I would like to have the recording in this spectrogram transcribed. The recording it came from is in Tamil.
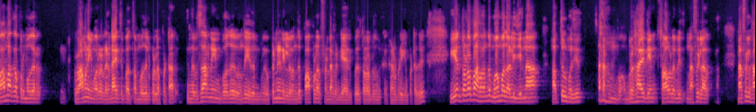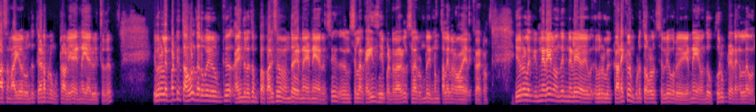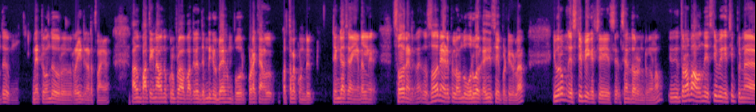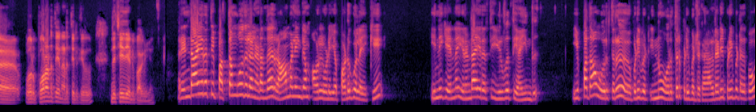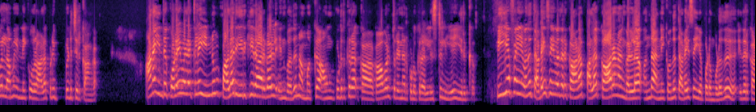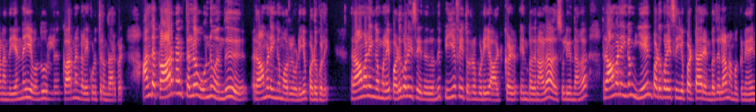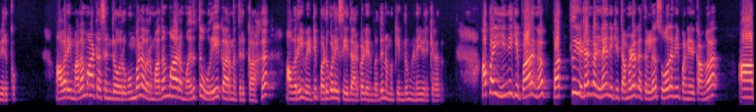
பாமக பிரமுகர் ராமலிங்கம் அவர்கள் ரெண்டாயிரத்தி பத்தொன்பதில் கொல்லப்பட்டார். இந்த விசாரணையின் போது வந்து இது பின்னணியில் வந்து பாப்புலர் ஃப்ரண்ட் ஆஃப் இந்தியா இருப்பது தொடர்பு கண்டுபிடிக்கப்பட்டது. இதன் தொடர்பாக வந்து முகமது அலி ஜின்னா அப்துல் மஜீத் புர்ஹாயுதீன் ஷாவுல் நஃபில் நஃபில் ஹாசன் ஆகியோர் வந்து தேடப்படும் குற்றவாளியாக எண்ணெய் அறிவித்தது. இவர்களை பற்றி தகவல் தருவதற்கு ஐந்து லட்சம் பரிசு வந்து என்ன என்ன இருந்துச்சு சிலர் கைது செய்யப்படுகிறார்கள் சிலர் வந்து இன்னும் தலைமறைவாக இருக்கிறார்கள். இவர்களுக்கு இந்நிலையில் வந்து இந்நிலைய இவர்களுக்கு அடைக்கலம் கொடுத்தவர்கள் சொல்லி ஒரு எண்ணெயை வந்து குறிப்பிட்ட இடங்களில் வந்து நேற்று வந்து ஒரு ரைடு நடத்துனாங்க. அதுவும் பார்த்தீங்கன்னா வந்து குறிப்பாக பார்த்தீங்கன்னா திண்டுக்கல் பேகம்பூர் கொடைக்கானல் பத்தலக்குண்டு தென்காசி ஆகிய இடங்கள் சோதனை எடுத்தனர் இந்த சோதனை அடிப்பில் வந்து ஒருவர் கைது செய்யப்பட்டுள்ளார். இவரும் எஸ்டிபி கட்சியை சேர்ந்தவர் என்றுக்கணும் இது தொடர்பாக வந்து எஸ்டிபி கட்சி பின்ன ஒரு போராட்டத்தை நடத்தியிருக்கிறது. இந்த செய்தி எப்படி பார்க்குறீங்க? ரெண்டாயிரத்தி பத்தொம்போதுல நடந்த ராமலிங்கம் அவர்களுடைய படுகொலைக்கு இன்னைக்கு என்ன? இரண்டாயிரத்தி இருபத்தி ஐந்து. இப்பதான் ஒருத்தர் பிடிபட்டு இன்னும் ஒருத்தர் பிடிபட்டிருக்காரு. ஆல்ரெடி பிடிபட்டது போக இல்லாம இன்னைக்கு ஒரு ஆளை பிடி பிடிச்சிருக்காங்க. ஆனா இந்த கொலை வழக்கில் இன்னும் பலர் இருக்கிறார்கள் என்பது நமக்கு அவங்க கொடுக்குற கா- காவல்துறையினர் கொடுக்குற லிஸ்ட்லயே இருக்கு. பிஎஃப்ஐ வந்து தடை செய்வதற்கான பல காரணங்கள்ல வந்து அன்னைக்கு வந்து தடை செய்யப்படும் பொழுது இதற்கான அந்த எண்ணெயை வந்து ஒரு காரணங்களை கொடுத்திருந்தார்கள். அந்த காரணத்துல ஒன்று வந்து ராமலிங்கம் அவர்களுடைய படுகொலை. ராமலிங்கம்களை படுகொலை செய்தது வந்து பிஎஃப்ஐ தொடர்புடைய ஆட்கள் என்பதனால அது சொல்லியிருந்தாங்க. ராமலிங்கம் ஏன் படுகொலை செய்யப்பட்டார் என்பதெல்லாம் நமக்கு நினைவிருக்கும். அவரை மதம் மாற்ற சென்ற ஒரு கும்பல் அவர் மதம் மாற மறுத்த ஒரே காரணத்திற்காக அவரை வெட்டி படுகொலை செய்தார்கள் என்பது நமக்கு இன்றும் நினைவிருக்கிறது. அப்ப இன்னைக்கு பாருங்க பத்து இடங்கள்ல இன்னைக்கு தமிழகத்துல சோதனை பண்ணியிருக்காங்க.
